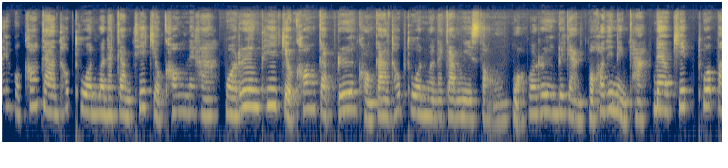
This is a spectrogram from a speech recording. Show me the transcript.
ในหัวข้อการทบทวนวรรณกรรมที่เกี่ยวข้องนะคะ หัวเรื่องที่เกี่ยวข้องกับเรื่องของการทบทวนวรรณกรรมมี 2 หัวข้อเรื่องด้วยกันหัวข้อทีหนึ่1 ค่ะ แนวคิดทั่วไป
